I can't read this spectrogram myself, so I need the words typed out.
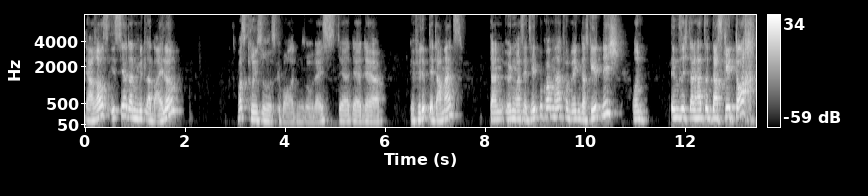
daraus ist ja dann mittlerweile was Größeres geworden. So, da ist der, der, der, der Philipp, der damals dann irgendwas erzählt bekommen hat, von wegen, das geht nicht, und in sich dann hatte, das geht doch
